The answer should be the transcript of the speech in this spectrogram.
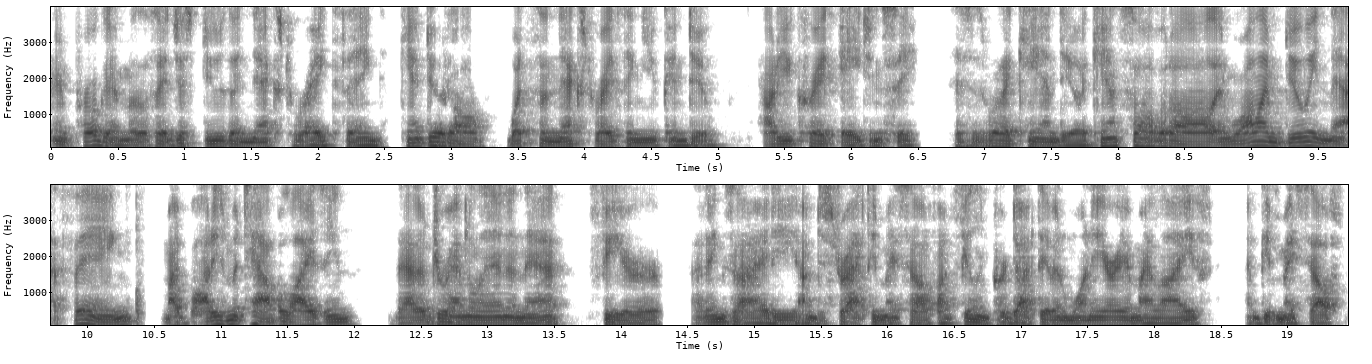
In program, they'll say just do the next right thing. Can't do it all. What's the next right thing you can do? How do you create agency? This is what I can do. I can't solve it all. And while I'm doing that thing, my body's metabolizing that adrenaline and that fear, that anxiety. I'm distracting myself. I'm feeling productive in one area of my life. I'm giving myself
